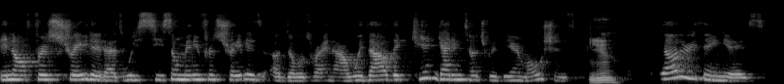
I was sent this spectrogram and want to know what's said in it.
And not frustrated as we see so many frustrated adults right now without they can't get in touch with their emotions. Yeah. The other thing is,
